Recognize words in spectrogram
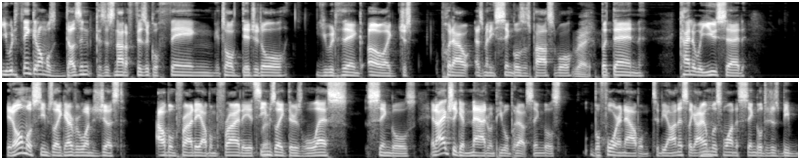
you would think it almost doesn't because it's not a physical thing. It's all digital. You would think, oh, like just put out as many singles as possible. right But then, kind of what you said, it almost seems like everyone's just album Friday, album Friday. It seems like there's less singles. And I actually get mad when people put out singles before an album, to be honest. Like, I Mhm. almost want a single to just be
